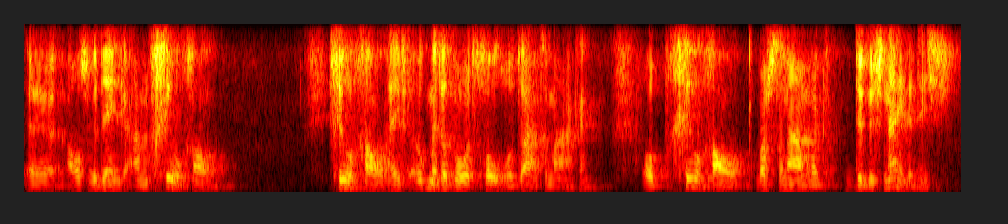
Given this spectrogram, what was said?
uh, als we denken aan Gilgal, Gilgal heeft ook met het woord Golgotha te maken. Op Gilgal was er namelijk de besnijdenis.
